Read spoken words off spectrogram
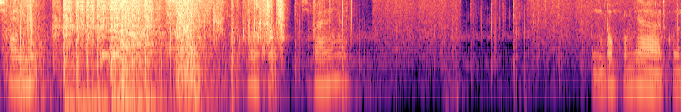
ช่องนี้โอ้โหชิบหายแล้ว ผมต้องผมยาทุกคน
